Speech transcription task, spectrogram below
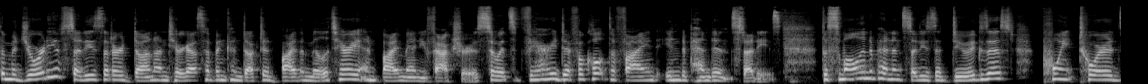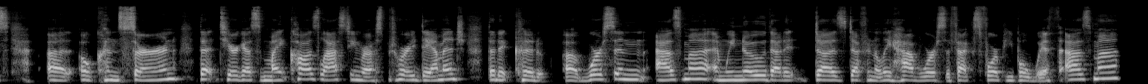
The majority of studies that are done on tear gas have been conducted by the military and by manufacturers. So it's very difficult to find independent studies. The small independent studies that do exist point towards uh, a concern that tear gas might cause lasting respiratory damage, that it could uh, worsen asthma. And we know that it does definitely have worse effects for people with asthma.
